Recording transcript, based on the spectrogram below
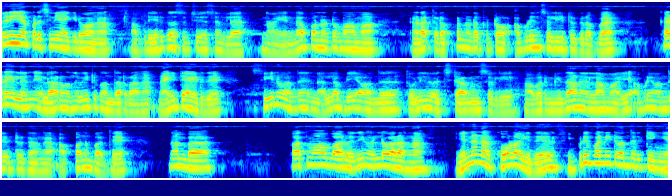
பெரிய பிரச்சனையாக்கிடுவாங்க. அப்படி இருக்க சுச்சுவேஷனில் நான் என்ன பண்ணட்டும் மாமா? நடக்கிறப்ப நடக்கட்டும் அப்படின்னு சொல்லிட்டு இருக்கிறப்ப கடையிலேருந்து எல்லாரும் வந்து வீட்டுக்கு வந்துடுறாங்க. நைட் ஆகிடுது சீனு வந்து நல்லபடியாக வந்து தொழில் வச்சுட்டாங்கன்னு சொல்லி அவர் நிதானம் இல்லாமல் ஆகி அப்படியே வந்துட்டு இருக்காங்க. அப்பன்னு பார்த்து நம்ம பத்மாவும் பார்வதியும் வெளில வராங்க. என்னென்ன கோலம் இது? இப்படி பண்ணிட்டு வந்திருக்கீங்க.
